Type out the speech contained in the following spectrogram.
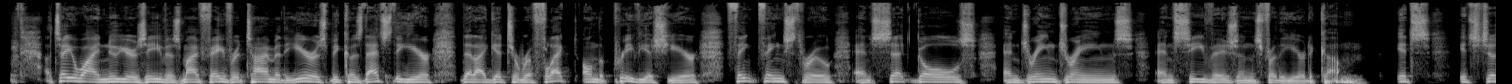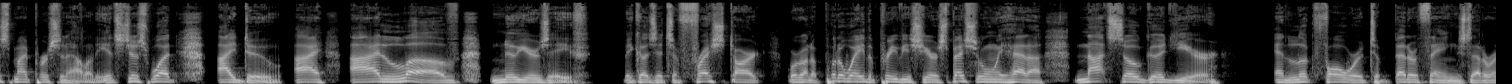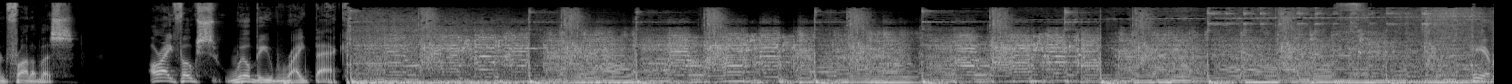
I'll tell you why New Year's Eve is my favorite time of the year is because that's the year that I get to reflect on the previous year, think things through, and set goals and dream dreams and see visions for the year to come. It's it's just my personality. It's just what I do. I I love New Year's Eve because it's a fresh start. We're going to put away the previous year, especially when we had a not so good year and look forward to better things that are in front of us. All right, folks, we'll be right back.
